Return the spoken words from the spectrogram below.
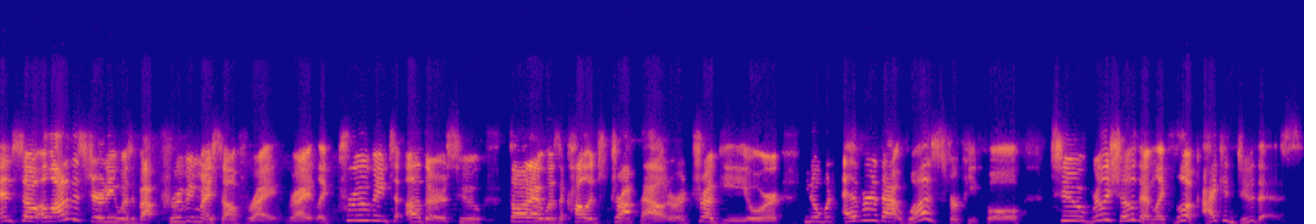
And so a lot of this journey was about proving myself right, right? Like proving to others who thought I was a college dropout or a druggie or, you know, whatever that was for people to really show them, like, look, I can do this.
